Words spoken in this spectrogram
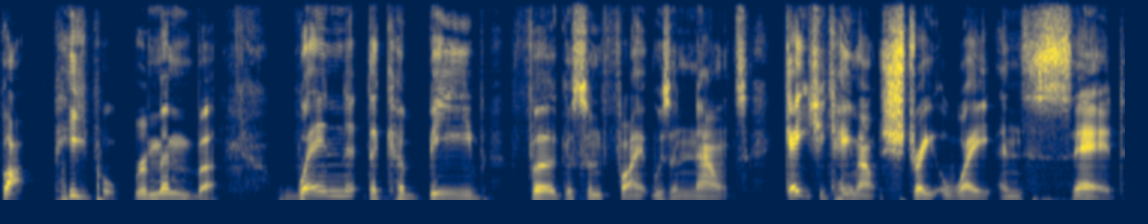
But people, remember, when the Khabib Ferguson fight was announced, Gaethje came out straight away and said,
